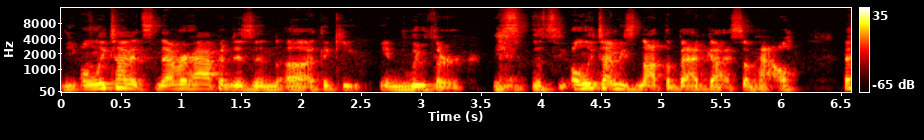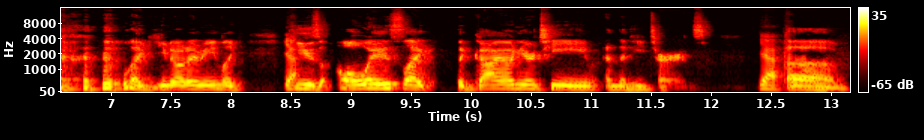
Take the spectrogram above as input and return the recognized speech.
The only time it's never happened is in uh, I think he in Luther. He's, that's the only time he's not the bad guy somehow. like you know what I mean? Like Yeah. he's always like the guy on your team, and then he turns. yeah, Um,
